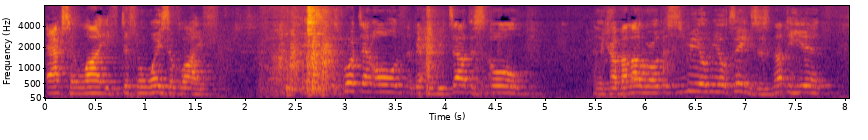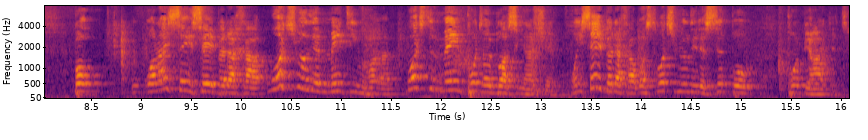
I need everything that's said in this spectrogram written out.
acts in life, different ways of life. It's brought down all behind This is all in the Kabbalah world. This is real, real things. There's nothing here. But when I say say beracha, what's really the main thing? What's the main point of the blessing Hashem? When you say beracha, what's, what's really the simple point behind it?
